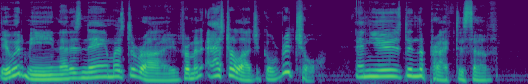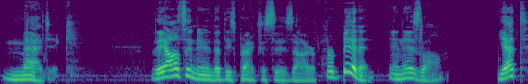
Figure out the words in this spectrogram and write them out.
it would mean that his name was derived from an astrological ritual and used in the practice of magic. They also knew that these practices are forbidden in Islam. Yet,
